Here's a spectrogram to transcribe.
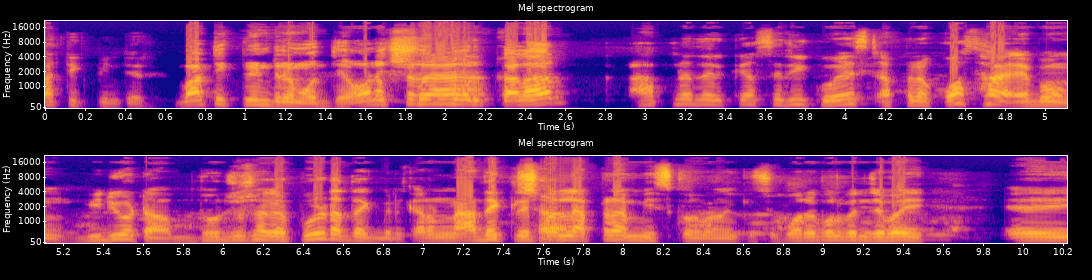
বাটিক প্রিন্টের বাটিক প্রিন্টের মধ্যে। অনেক সুন্দর কালার আপনাদের কাছে রিকোয়েস্ট আপনারা কথা এবং ভিডিওটা ধৈর্য সহকারে পুরোটা দেখবেন কারণ না দেখলে আচ্ছা। পারলে আপনারা মিস করবেন না কিছু। পরে বলবেন যে ভাই এই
